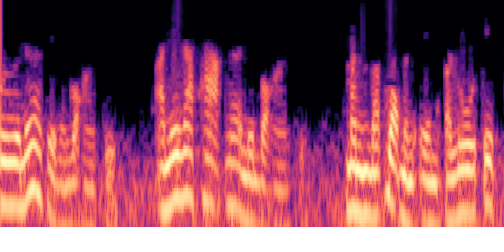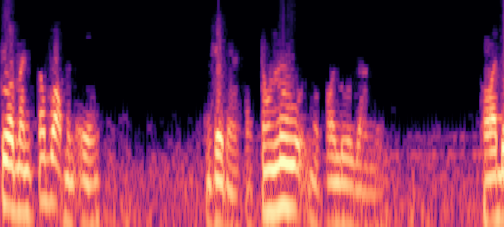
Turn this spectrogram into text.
มือเนื้อสิมันบอกอังสิอันนี้หน้าภาคเนื้อนี่บอกอังสิมันบอกมันเองก็รู้ที่ตัวมันก็บอกมันเองเป็นอย่างไรต้องรู้เนี่ยพอรู้อย่างนี้ พอเด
